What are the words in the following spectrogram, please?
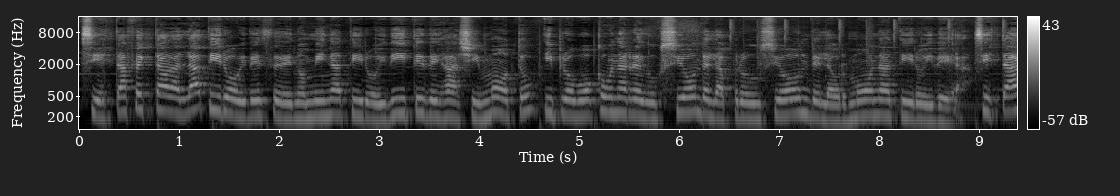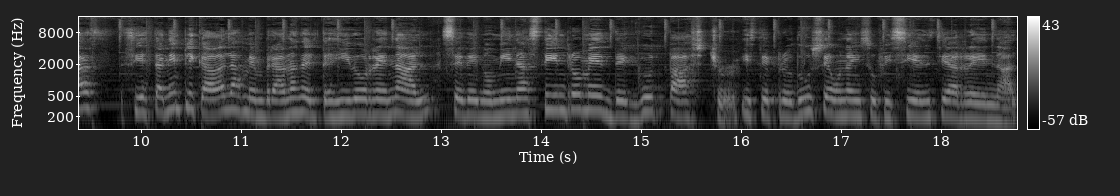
Si está afectada la tiroides, se denomina tiroiditis de Hashimoto y provoca una reducción de la producción de la hormona tiroidea. Si están implicadas las membranas del tejido renal, se denomina síndrome de Good Pasture y se produce una insuficiencia renal.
